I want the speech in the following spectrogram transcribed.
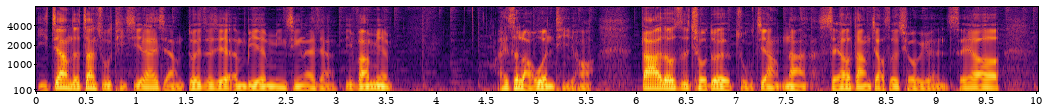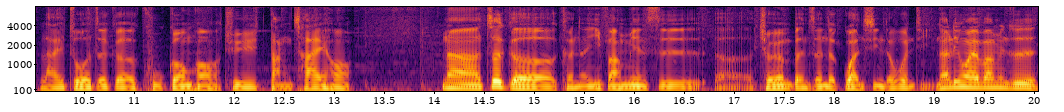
以这样的战术体系来讲，对这些 NBA 明星来讲，一方面还是老问题哈，大家都是球队的主将，那谁要当角色球员，谁要来做这个苦工哈，去挡拆哈？那这个可能一方面是呃球员本身的惯性的问题，那另外一方面就是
